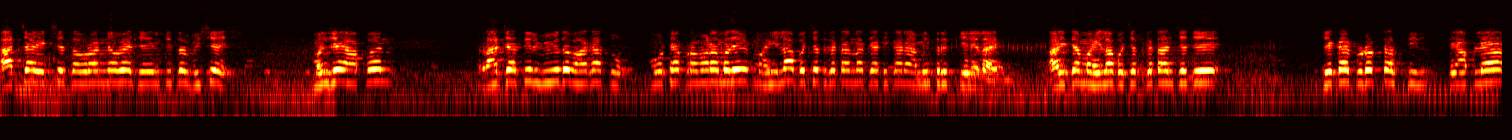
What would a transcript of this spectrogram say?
आजच्या एकशे चौऱ्याण्णव्या जयंतीचं विशेष म्हणजे आपण राज्यातील विविध भागातून मोठ्या प्रमाणामध्ये महिला बचत गटांना त्या ठिकाणी आमंत्रित केलेलं आहे. आणि त्या महिला बचत गटांचे जे जे काय प्रोडक्ट असतील ते आपल्या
